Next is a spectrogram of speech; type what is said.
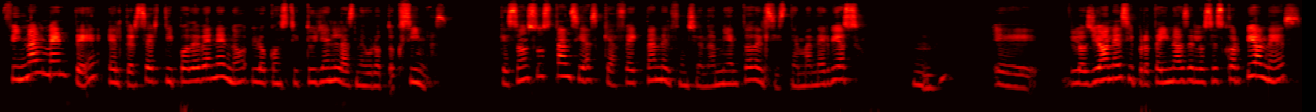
Finalmente, el tercer tipo de veneno lo constituyen las neurotoxinas, que son sustancias que afectan el funcionamiento del sistema nervioso. Eh, los iones y proteínas de los escorpiones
